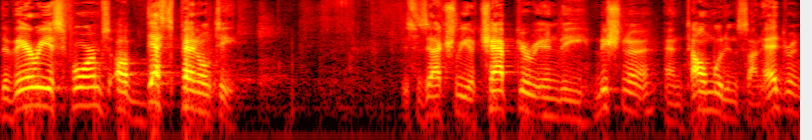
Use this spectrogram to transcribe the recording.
the various forms of death penalty. This is actually a chapter in the Mishnah and Talmud in Sanhedrin.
